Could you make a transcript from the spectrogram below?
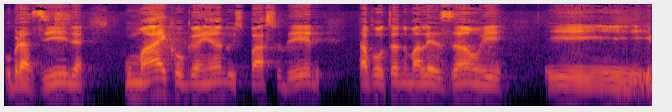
o Brasília. O Michael ganhando o espaço dele, está voltando uma lesão e, e, e,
